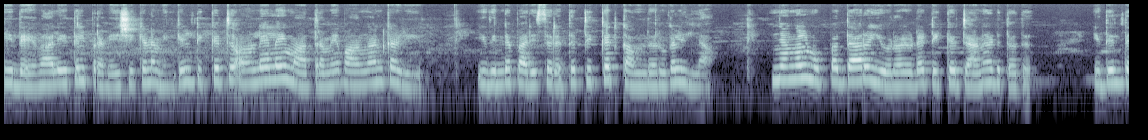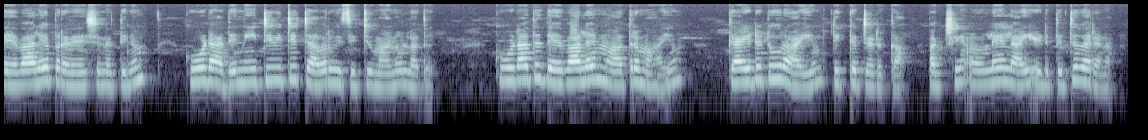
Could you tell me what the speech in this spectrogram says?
ഈ ദേവാലയത്തിൽ പ്രവേശിക്കണമെങ്കിൽ ടിക്കറ്റ് ഓൺലൈനായി മാത്രമേ വാങ്ങാൻ കഴിയൂ. ഇതിന്റെ പരിസരത്ത് ടിക്കറ്റ് കൗണ്ടറുകൾ ഇല്ല. ഞങ്ങൾ മുപ്പത്താറ് യൂറോയുടെ ടിക്കറ്റാണ് എടുത്തത്. ഇതിൽ ദേവാലയ പ്രവേശനത്തിനും കൂടാതെ നേറ്റിവിറ്റി ടവർ വിസിറ്റുമാണ് ഉള്ളത്. കൂടാതെ ദേവാലയം മാത്രമായും ഗൈഡ് ടൂറായും ടിക്കറ്റ് എടുക്കാം. പക്ഷേ ഓൺലൈനായി എടുത്തിട്ട് വരണം.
